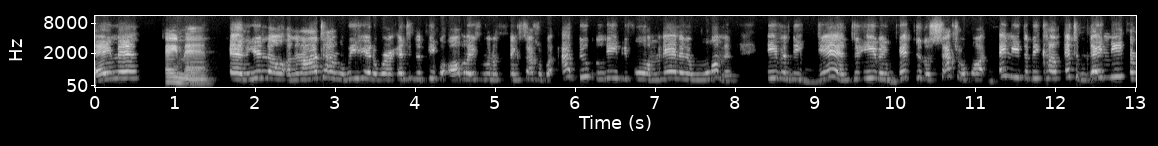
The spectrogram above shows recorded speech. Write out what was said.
Amen. Amen. And you know, and a lot of times when we hear the word intimate, people always want to think sexual. But I do believe before a man and a woman even begin to even get to the sexual part, they need to become intimate. They need to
